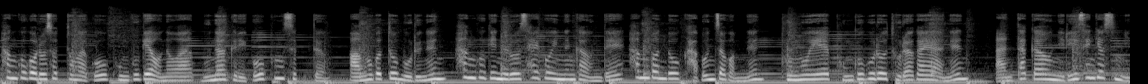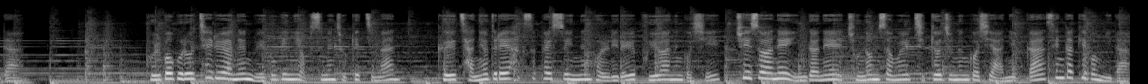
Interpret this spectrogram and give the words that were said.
한국어로 소통하고 본국의 언어와 문화 그리고 풍습 등 아무것도 모르는 한국인으로 살고 있는 가운데 한 번도 가본 적 없는 부모의 본국으로 돌아가야 하는 안타까운 일이 생겼습니다. 불법으로 체류하는 외국인이 없으면 좋겠지만 그 자녀들의 학습할 수 있는 권리를 부여하는 것이 최소한의 인간의 존엄성을 지켜주는 것이 아닐까 생각해 봅니다.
